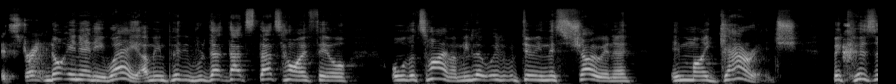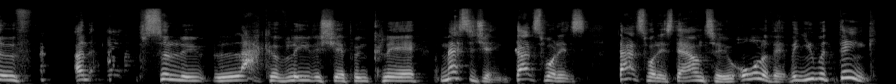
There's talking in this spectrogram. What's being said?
It's strange. Not in any way. I mean, that, that's that's how I feel all the time. I mean, look, we're doing this show in a in my garage because of an absolute lack of leadership and clear messaging. That's what it's that's what it's down to, all of it. But you would think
